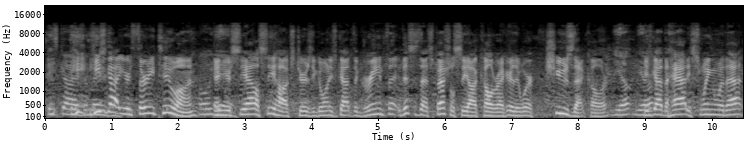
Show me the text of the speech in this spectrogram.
This guy He, he's got your 32 on Oh, and your Seattle Seahawks jersey going. He's got the green thing. This is that special Seahawk color right here. They wear shoes that color. Yep, yep. He's got the hat. He's swinging with that.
